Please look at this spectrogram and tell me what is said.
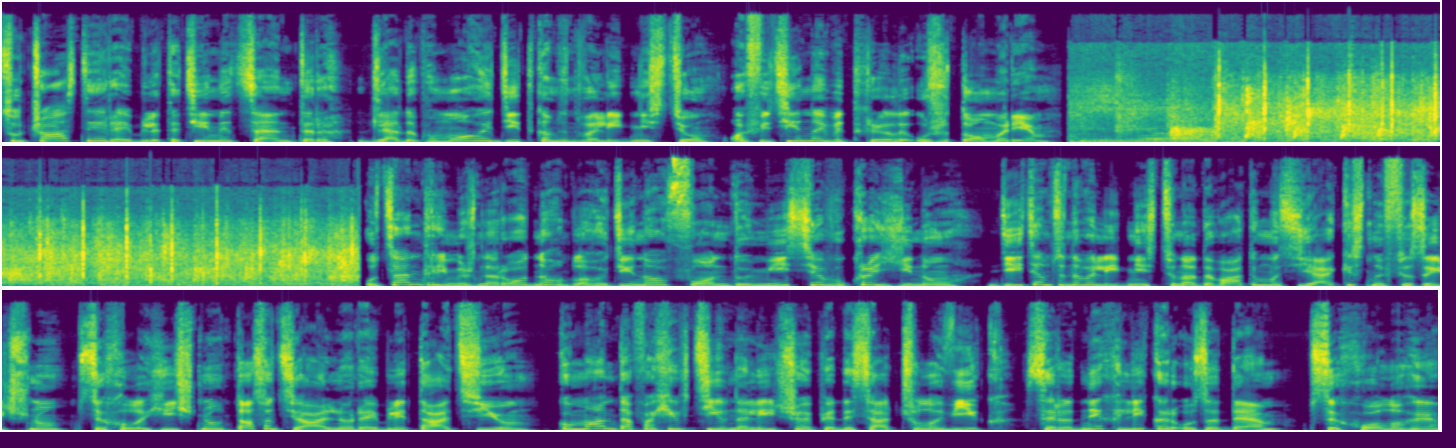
Сучасний реабілітаційний центр для допомоги діткам з інвалідністю офіційно відкрили у Житомирі. У центрі міжнародного благодійного фонду Місія в Україну дітям з інвалідністю надаватимуть якісну фізичну, психологічну та соціальну реабілітацію. Команда фахівців налічує 50 чоловік. Серед них лікар УЗД, психологи,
